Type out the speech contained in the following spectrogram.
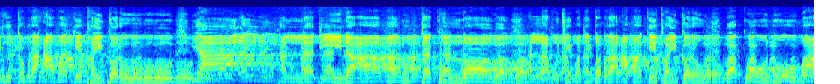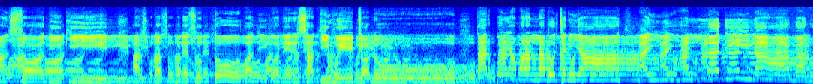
শুধু তোমরা আমাকে ভয় করো। ইয়া আইয়ুহাল্লাযীনা আমানু আল্লাহ বলছে তোমরা আমাকে ভয় করো। ওয়া কুনু আর সদা হয়ে চলো। তারপরে আমার আল্লাহ বলছেন, ইয়া আইয়ুহাল্লাযীনা আমানু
